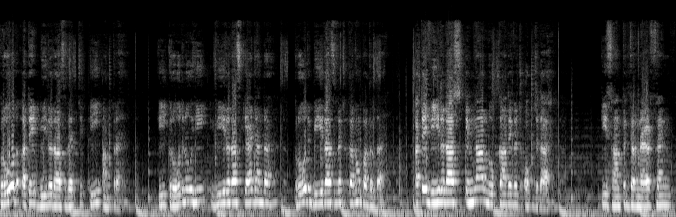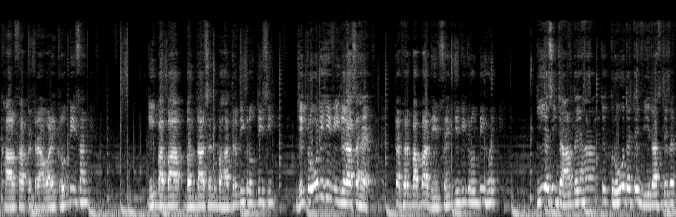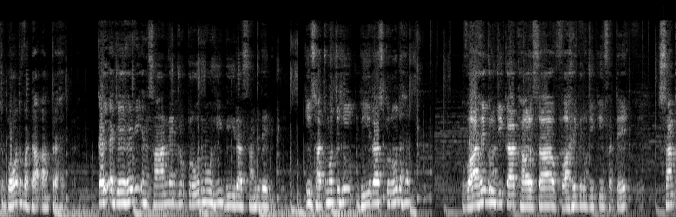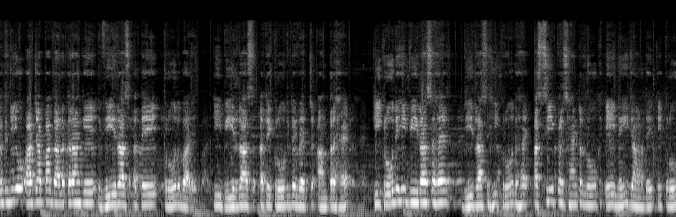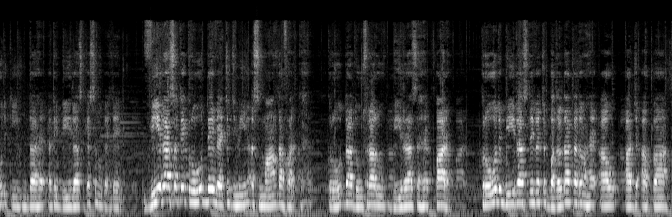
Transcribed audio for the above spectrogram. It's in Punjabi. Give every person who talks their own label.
Speaker 1: ਕ੍ਰੋਧ ਅਤੇ ਵੀਰ ਰਸ ਵਿੱਚ ਕੀ ਅੰਤਰ ਹੈ? ਕੀ ਕ੍ਰੋਧ ਨੂੰ ਹੀ ਵੀਰ ਰਸ ਕਿਹਾ ਜਾਂਦਾ ਹੈ? ਕ੍ਰੋਧ ਵੀਰ ਰਸ ਵਿੱਚ ਕਦੋਂ ਬਦਲਦਾ ਹੈ? ਅਤੇ ਵੀਰ ਰਸ ਕਿੰਨਾ ਲੋਕਾਂ ਦੇ ਵਿੱਚ ਉਪਜਦਾ ਹੈ? ਕੀ ਸੰਤ ਜਰਨੈਲ ਸਿੰਘ ਖਾਲਸਾ ਪਿੰਡਰਾਂ ਵਾਲੇ ਕ੍ਰੋਧੀ ਸਨ? ਕੀ ਬਾਬਾ ਬੰਦਾ ਸਿੰਘ ਬਹਾਦਰ ਵੀ ਕ੍ਰੋਧੀ ਸੀ? ਜੇ ਕ੍ਰੋਧ ਹੀ ਵੀਰ ਰਸ ਹੈ, ਤਾਂ ਫਿਰ ਬਾਬਾ ਦੀਪ ਸਿੰਘ ਜੀ ਵੀ ਕ੍ਰੋਧੀ ਹੋਏ। ਕੀ ਅਸੀਂ ਜਾਣਦੇ ਹਾਂ ਕਿ ਕ੍ਰੋਧ ਅਤੇ ਵੀਰ ਰਸ ਦੇ ਵਿੱਚ ਬਹੁਤ ਵੱਡਾ ਅੰਤਰ ਹੈ? ਕਈ ਅਜਿਹੇ ਵੀ ਇਨਸਾਨ ਨੇ ਜੋ ਕ੍ਰੋਧ ਨੂੰ ਹੀ ਵੀਰ ਰਸ ਸਮਝਦੇ ਨੇ। ਕੀ ਸੱਚਮੁੱਚ ਹੀ ਵੀਰ ਰਸ ਕ੍ਰੋਧ ਹੈ। ਵਾਹਿਗੁਰੂ ਜੀ ਕਾ ਖਾਲਸਾ, ਵਾਹਿਗੁਰੂ ਜੀ ਕੀ ਫਤਿਹ। ਸੰਗਤ ਜੀਓ, ਅੱਜ ਆਪਾਂ ਗੱਲ ਕਰਾਂਗੇ ਵੀਰ ਰਸ ਅਤੇ ਕ੍ਰੋਧ ਬਾਰੇ। ਕੀ ਵੀਰ ਰਸ ਅਤੇ ਕ੍ਰੋਧ ਦੇ ਵਿੱਚ ਅੰਤਰ ਹੈ? ਕੀ ਕ੍ਰੋਧ ਹੀ ਵੀਰ ਰਸ ਹੈ? ਵੀਰ ਰਸ ਹੀ ਕ੍ਰੋਧ ਹੈ। 80% ਲੋਕ ਇਹ ਨਹੀਂ ਜਾਣਦੇ ਕਿ ਕ੍ਰੋਧ ਕੀ ਹੁੰਦਾ ਹੈ ਅਤੇ ਵੀਰ ਰਸ ਕਿਸ ਨੂੰ ਕਹਿੰਦੇ ਨੇ। ਵੀਰ ਰਸ ਅਤੇ ਕ੍ਰੋਧ ਦੇ ਵਿੱਚ ਜ਼ਮੀਨ ਅਸਮਾਨ ਦਾ ਫ਼ਰਕ ਹੈ। ਕ੍ਰੋਧ ਦਾ ਦੂਸਰਾ ਰੂਪ ਵੀਰ ਹੈ, ਪਰ ਕ੍ਰੋਧ ਵੀਰ ਦੇ ਵਿੱਚ ਬਦਲਦਾ ਕਦੋਂ ਹੈ, ਆਓ ਅੱਜ ਆਪਾਂ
